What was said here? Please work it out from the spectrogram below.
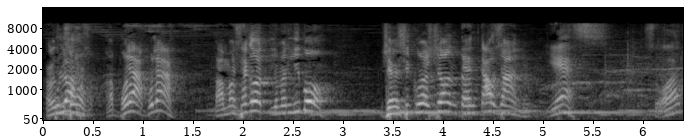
Ano Pula. gusto mo? Ah, pula, pula. Tamang sagot, 5,000. Jesse question, 10,000. Yes. Suot?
